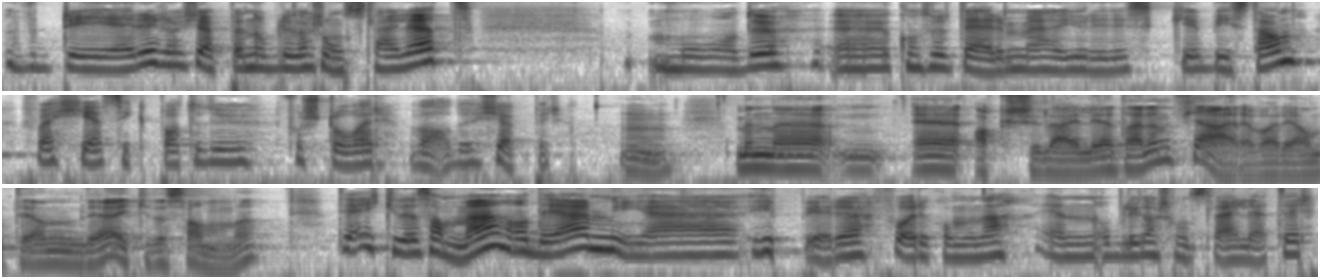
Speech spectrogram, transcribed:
vurderer å kjøpe en obligasjonsleilighet, må du eh, konsultere med juridisk bistand for å være helt sikker på at du forstår hva du kjøper. Mm. Men eh, eh, aksjeleilighet er en fjerde variant igjen. Det er ikke det samme? Det er ikke det samme, og det er mye hyppigere forekommende enn obligasjonsleiligheter.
